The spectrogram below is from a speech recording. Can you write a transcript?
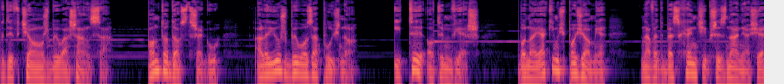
gdy wciąż była szansa. On to dostrzegł, ale już było za późno. I ty o tym wiesz, bo na jakimś poziomie, nawet bez chęci przyznania się,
